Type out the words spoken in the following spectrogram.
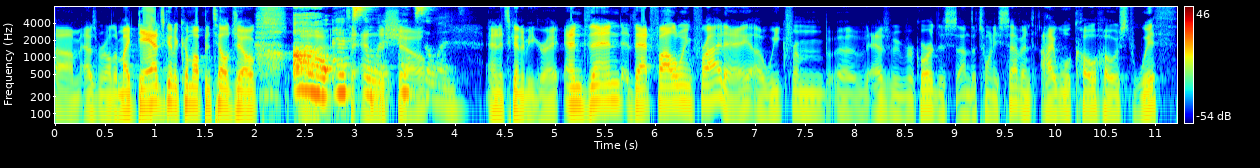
um, Esmeralda. My dad's going to come up and tell jokes. Oh, uh, the excellent, excellent. And it's going to be great. And then that following Friday, a week from uh, as we record this on the 27th, I will co-host with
